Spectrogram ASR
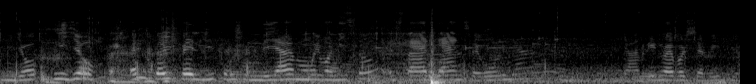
Y yo, y yo, estoy feliz, es un día muy bonito estar ya en Segovia y abrir nuevos servicios.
